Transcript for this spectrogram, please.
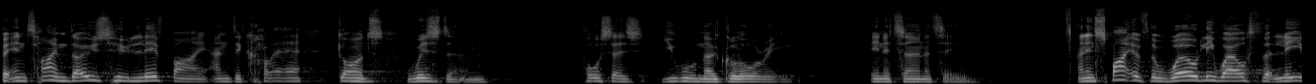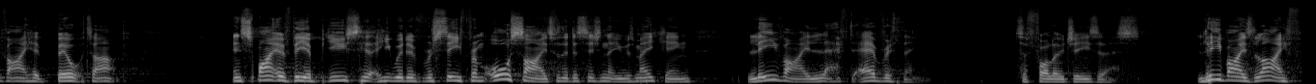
But in time, those who live by and declare God's wisdom Paul says, You will know glory in eternity. And in spite of the worldly wealth that Levi had built up, in spite of the abuse that he would have received from all sides for the decision that he was making, Levi left everything to follow Jesus. Levi's life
